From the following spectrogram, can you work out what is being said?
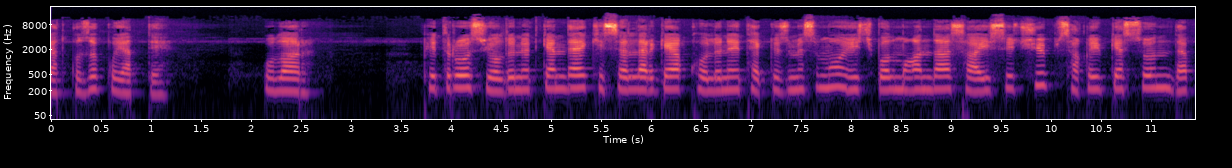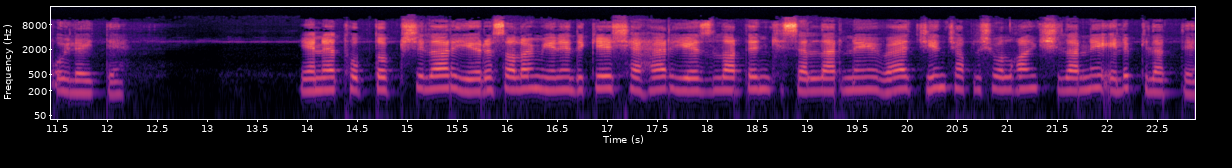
yatqızıb qoyatdı. Ular Petrus yoldan ötkəndə kesellərə qolunu təkküzməsimi heç bolmağanda sayısı düşüb saqib getsin deb oylaydı. Yana top-top kişilər yerusalim yenidəki şəhər yezlərdən kesellərini və cin çaplışı olğan kişilərini elib gələtdi.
